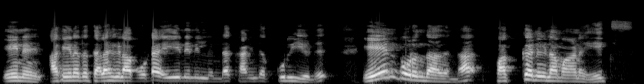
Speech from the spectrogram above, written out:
ஏனெனில் அகையினது தலைகீழா போட்டா ஏனெனில் என்ற கணித குறியீடு. ஏன் பொருந்தாதுன்னா பக்க நீளமான எக்ஸ்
